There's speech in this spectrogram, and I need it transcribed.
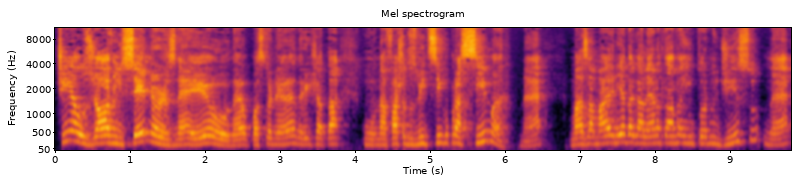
Tinha os jovens seniors, né? Eu, né? O pastor Neandro, que já está na faixa dos 25 para cima, né? Mas a maioria da galera estava em torno disso, né?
